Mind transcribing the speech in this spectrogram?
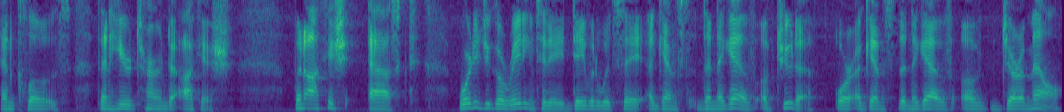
and clothes. Then he returned to Achish. When Achish asked, Where did you go raiding today? David would say, Against the Negev of Judah, or against the Negev of Jerahmeel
